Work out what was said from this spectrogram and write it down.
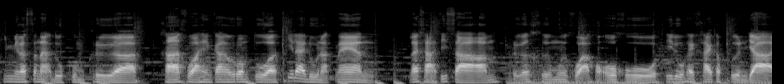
ที่มีลักษณะดูคลุมเครือ ขาขวาแห่งการรวมตัวที่ลายดูหนักแน่น และขาที่ 3 หรือก็คือมือขวาของโอคูที่ดูคล้ายๆกับปืนใหญ่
